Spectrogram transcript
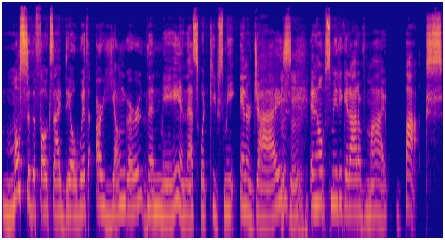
most of the folks I deal with are younger than me, and that's what keeps me energized mm-hmm. and helps me to get out of my box,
